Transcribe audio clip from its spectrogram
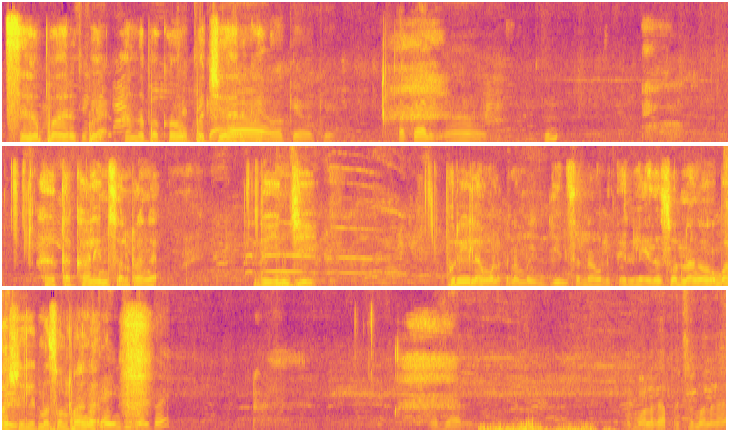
சிகப்பாக இருக்கு. அந்த பக்கம் பச்சையாக இருக்கு. Okay okay. தக்காளி அது தக்காளின்னு சொல்றாங்க. இது இஞ்சி. புரியல அவங்களுக்கு நம்ம இஞ்சின்னு சொன்னா அவங்களுக்கு தெரியல. ஏதோ சொன்னாங்க அவங்க பாஷையில என்ன இஞ்சி மிளகா பச்சை மிளகா.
